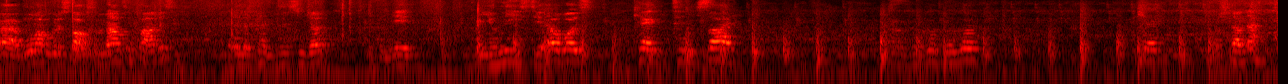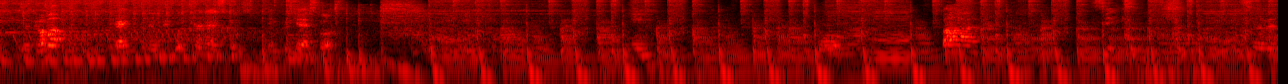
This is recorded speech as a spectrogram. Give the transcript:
uh, warm up. We're gonna start with some mountain climbers in the plank position, Joe. From here, bring your knees to your elbows. Okay, to the side. Go, go. Okay, push that. Come up. Okay, and then we've got 10 air squats. 10 quick air squats. In. Four, five, six, seven,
